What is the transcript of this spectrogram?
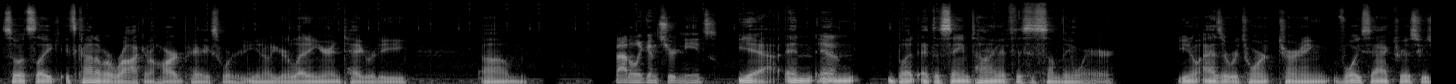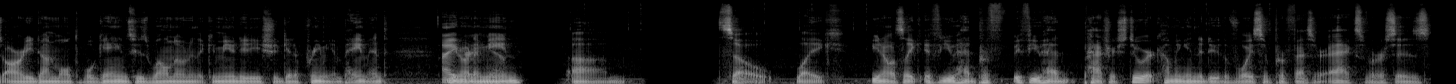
So it's like it's kind of a rock and a hard place where you know you're letting your integrity um, battle against your needs. Yeah, and yeah. and but at the same time, if this is something where you know, as a returning voice actress who's already done multiple games, who's well known in the community, should get a premium payment. I you know what I mean? Yeah. Um, so like you know, it's like if you had if you had Patrick Stewart coming in to do the voice of Professor X versus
